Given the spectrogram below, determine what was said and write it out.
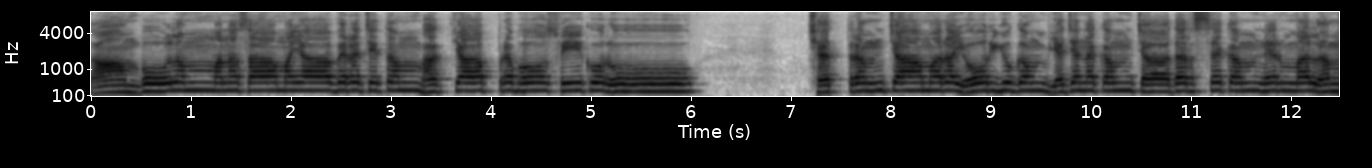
తాంబూలం మనసా మయా విరచితం భక్త్యా ప్రభో స్వీకురు ఛత్రం చామరయోర్యుగం వ్యజనకం చాదర్శకం నిర్మలం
